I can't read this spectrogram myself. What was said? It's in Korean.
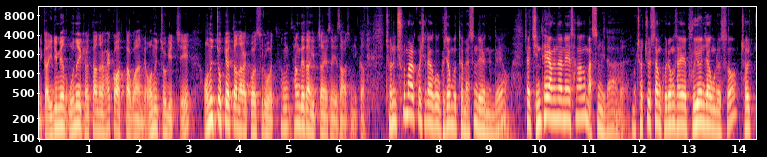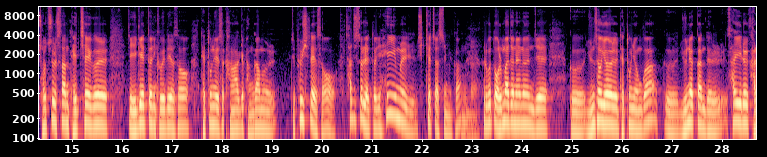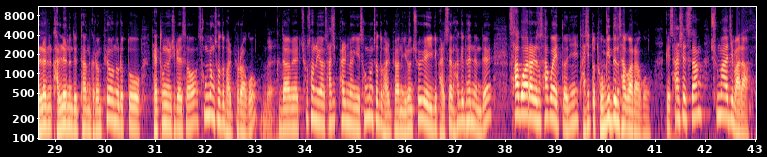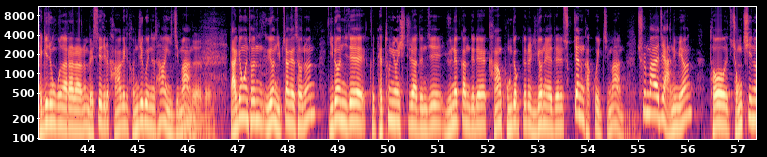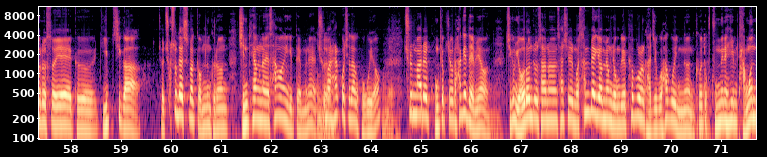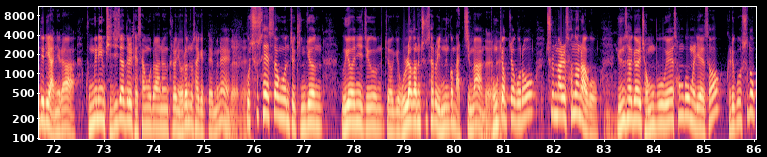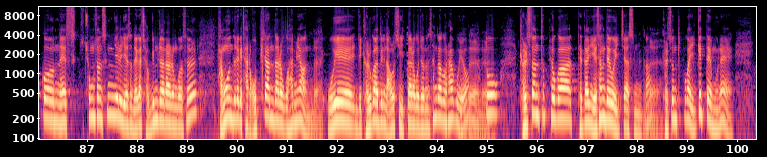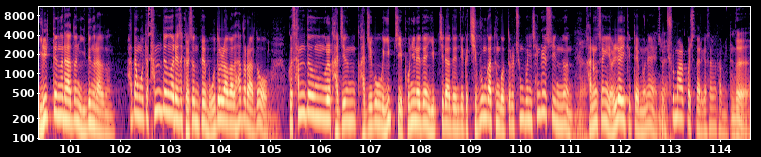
그러니까 이르면 오늘 결단을 할 것 같다고 하는데 어느 쪽일지 어느 쪽 결단을 할 것으로 상- 상대당 입장에서 예상하십니까? 저는 출마할 것이라고 그 전부터 말씀드렸는데요. 자, 진퇴양난의 상황은 맞습니다. 네. 뭐 저출산 고령사회 부위원장으로서 저, 저출산 대책을 이제 얘기했더니 그에 대해서 대통령에서 강하게 반감을 표시를 해서 사직서를 냈더니 해임을 시켰지 않습니까? 네. 그리고 또 얼마 전에는 이제 그 윤석열 대통령과 그 윤핵관들 사이를 갈르는, 갈르는 듯한 그런 표현으로 또 대통령실에서 성명서도 발표를 하고 네. 그 다음에 초선 의원 48명이 성명서도 발표하는 이런 초유의 일이 발생하기도 했는데 사과하라 해서 사과했더니 다시 또 독이 든 사과라고 그러니까 사실상 출마하지 마라 백의종군하라라는 메시지를 강하게 던지고 있는 상황이지만 네, 네. 나경원 전 의원 입장에서는 이런 이제 그 대통령실이라든지 윤핵관들의 강한 공격들을 이겨내야 될 숙제는 갖고 있지만 출마하지 않으면 더 정치인으로서의 그 입지가 저 축소될 수밖에 없는 그런 진퇴양난의 상황이기 때문에 네. 할 것이라고 보고요. 네. 출마를 본격적으로 하게 되면 지금 여론조사는 사실 뭐 300여 명 정도의 표본을 가지고 하고 있는 그것도 국민의힘 당원들이 아니라 국민의힘 지지자들을 대상으로 하는 그런 여론조사이기 때문에 네, 네. 그 추세성은 저 김기현 의원이 지금 저기 올라가는 추세로 있는 건 맞지만 네, 네. 본격적으로 출마를 선언하고 윤석열 정부의 성공을 위해서 그리고 수도권의 스- 총선 승리를 위해서 내가 적임자라는 것을 당원들에게 잘 어필한다라고 하면 네. 오해 이제 결과들이 나올 수 있다라고 저는 생각을 하고요. 네, 네. 또 결선 투표가 대단히 예상되고 있지 않습니까? 네. 결선 투표가 있기 때문에 1등을 하든 2등을 하든 하다못해 3등을 해서 결선 투표에 못 올라가다 하더라도 음. 그 3등을 가진 가지고 그 입지 본인에 대한 입지라든지 그 지분 같은 것들을 충분히 챙길 수 있는 네. 가능성이 열려 있기 때문에 저는 네. 출마할 것이다 이렇게 생각합니다. 네.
